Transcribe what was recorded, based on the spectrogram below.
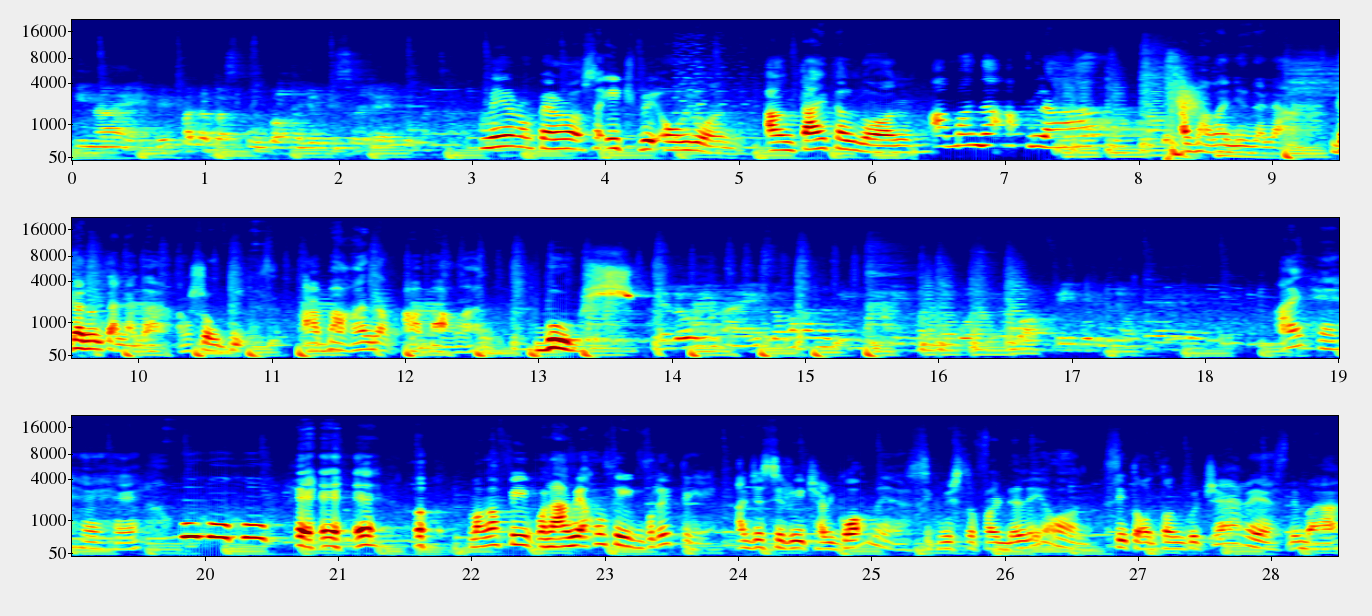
Inay, may palabas po ba kayo ni Sir Matsan? Meron, pero sa HBO yon. Ang title nun, Ama na Akla. Abangan nyo na lang. Ganun talaga ang showbiz. Abangan ng abangan. Boosh! Hello, Inay. Sa mga Ay, hehehe. Huhuhu. Hehehe. Mga favorite, marami akong favorite eh. Andiyan si Richard Gomez, si Christopher De Leon, si Tonton Gutierrez, di ba?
